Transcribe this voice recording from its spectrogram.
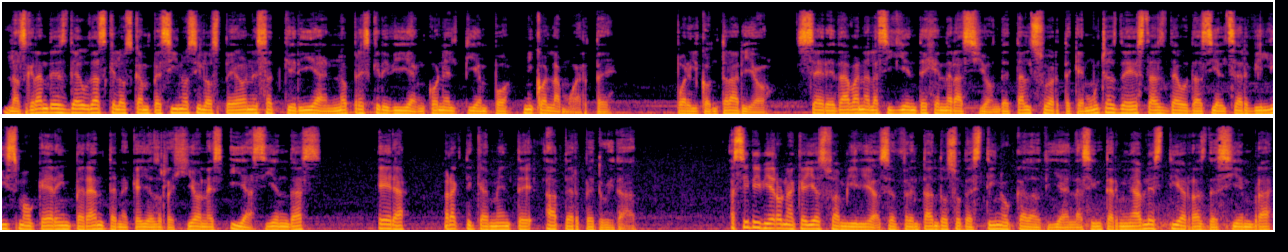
Las grandes deudas que los campesinos y los peones adquirían no prescribían con el tiempo ni con la muerte. Por el contrario, se heredaban a la siguiente generación de tal suerte que muchas de estas deudas y el servilismo que era imperante en aquellas regiones y haciendas era prácticamente a perpetuidad. Así vivieron aquellas familias enfrentando su destino cada día en las interminables tierras de siembra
